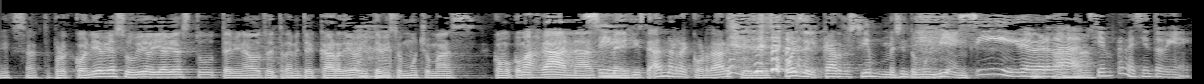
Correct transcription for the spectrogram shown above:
Exacto, porque cuando ya habías subido, ya habías tú terminado tu entrenamiento de cardio y te he visto mucho más como con más ganas y me dijiste, hazme recordar que después del cardio siempre me siento muy bien. Sí, de verdad, siempre me siento bien.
